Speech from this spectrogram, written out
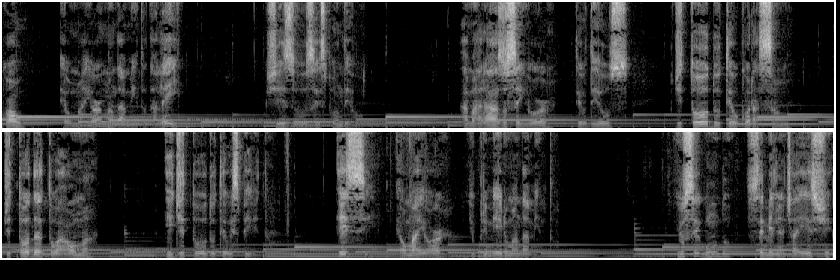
qual é o maior mandamento da lei? Jesus respondeu: Amarás o Senhor teu Deus, de todo o teu coração, de toda a tua alma e de todo o teu espírito. Esse é o maior e o primeiro mandamento. E o segundo, semelhante a este,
